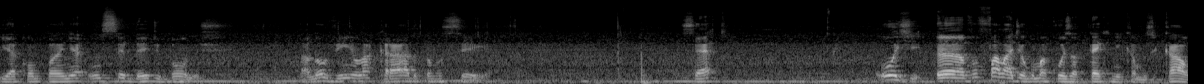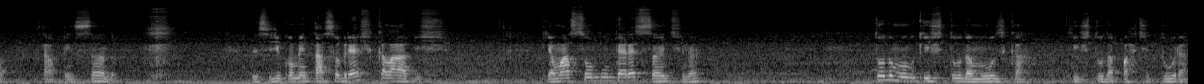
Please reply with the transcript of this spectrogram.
e acompanha um CD de bônus. Tá novinho, lacrado para você. Certo? Hoje uh, vou falar de alguma coisa técnica musical. Tava pensando. Decidi comentar sobre as claves, que é um assunto interessante, né? Todo mundo que estuda música, que estuda partitura,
